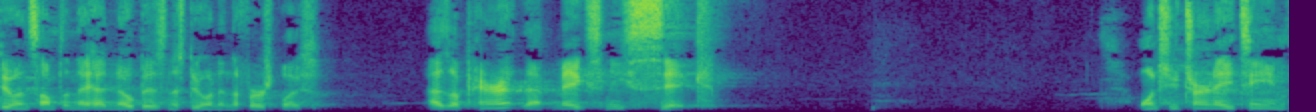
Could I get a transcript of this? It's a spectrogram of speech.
doing something they had no business doing in the first place. As a parent, that makes me sick. Once you turn 18,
